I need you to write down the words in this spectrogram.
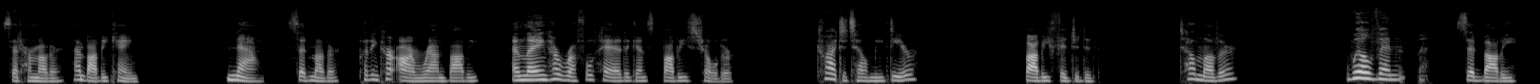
said her mother, and Bobby came. Now, said Mother, putting her arm round Bobby and laying her ruffled head against Bobby's shoulder. Try to tell me, dear. Bobby fidgeted. Tell Mother? Well, then, said Bobby,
